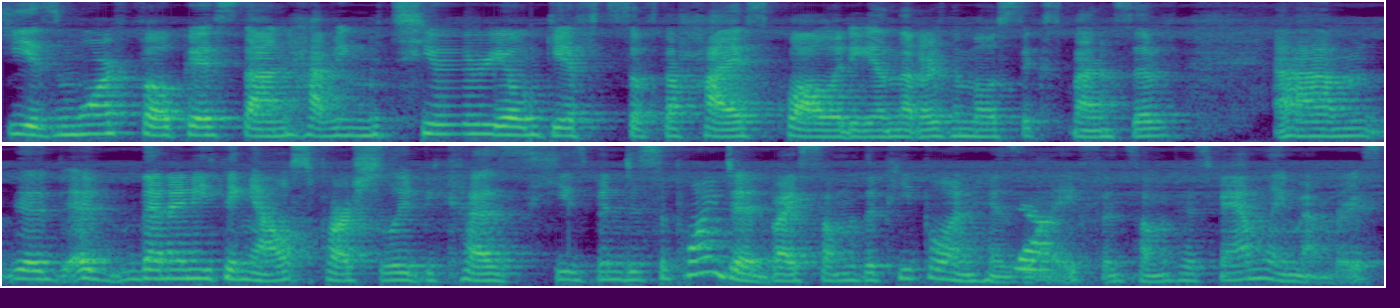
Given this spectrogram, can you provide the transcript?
He is more focused on having material gifts of the highest quality and that are the most expensive um, than anything else, partially because he's been disappointed by some of the people in his yeah. life and some of his family members.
